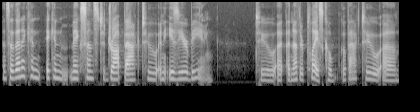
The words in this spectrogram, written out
And so then it can it can make sense to drop back to an easier being to a, another place. Go, go back to um,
